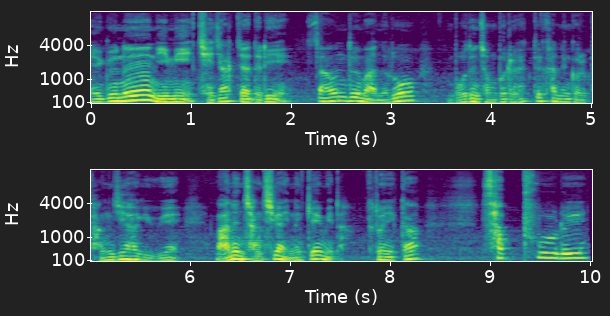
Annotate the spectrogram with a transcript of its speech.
배그는 이미 제작자들이 사운드만으로 모든 정보를 획득하는 걸 방지하기 위해 많은 장치가 있는 게임이다. 그러니까 사풀의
